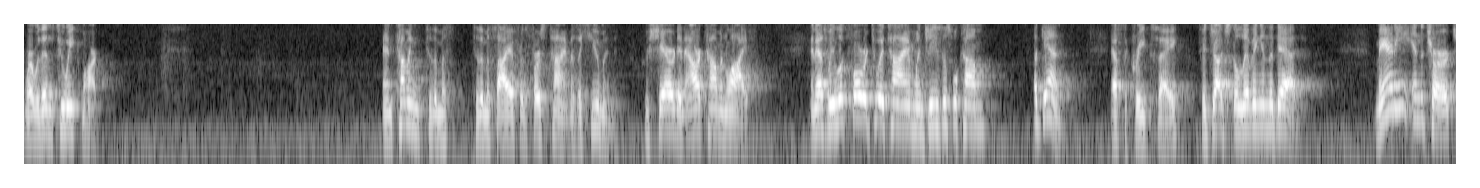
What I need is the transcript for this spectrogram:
we're within the two week mark. and coming to the, to the Messiah for the first time as a human who shared in our common life. And as we look forward to a time when Jesus will come again, as the creeds say, to judge the living and the dead. Many in the church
